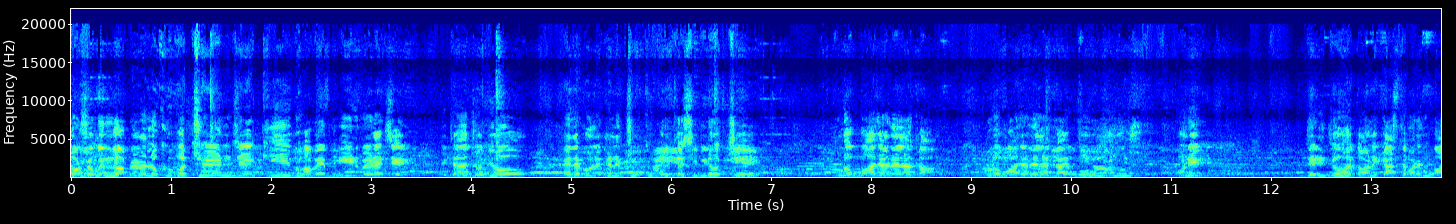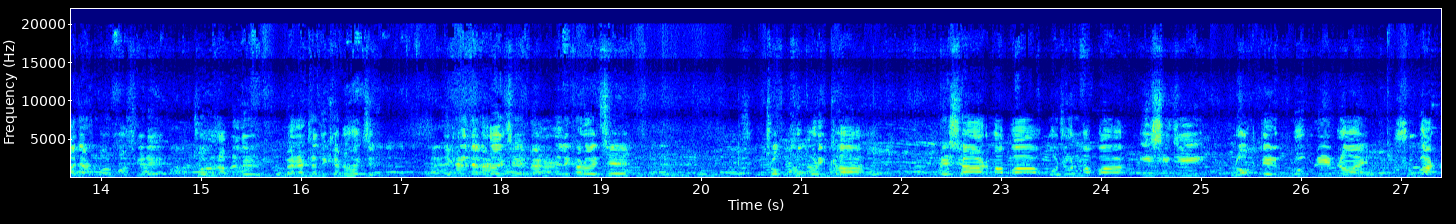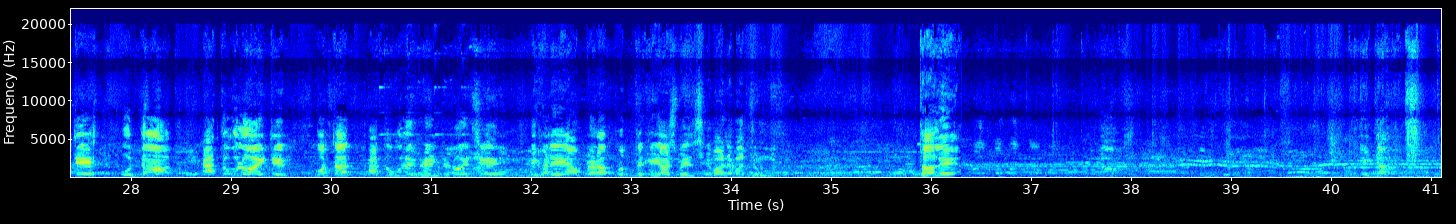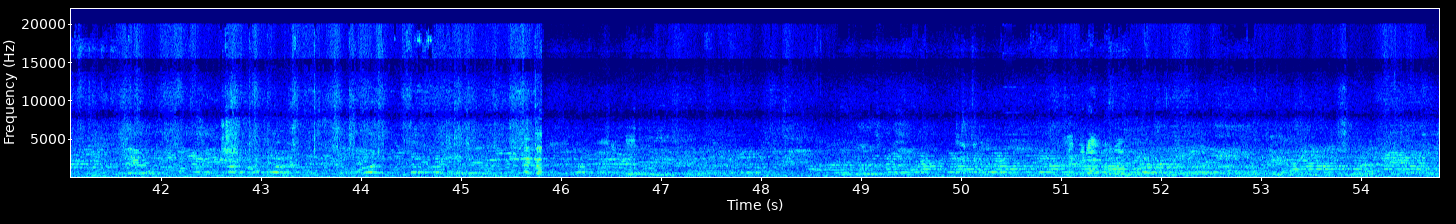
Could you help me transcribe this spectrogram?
দর্শকবৃন্দ আপনারা লক্ষ্য করছেন যে কীভাবে ভিড় বেড়েছে? এটা যদিও এ দেখুন এখানে চক্ষু পরীক্ষা শিবির হচ্ছে। পুরো বাজার এলাকা পুরো বাজার এলাকায় বহু মানুষ অনেক দেরিতেও হয়তো অনেকে আসতে পারেন বাজার কর্ম সেরে। চলুন আপনাদের ব্যানারটা দেখানো হয়েছে। এখানে দেখা রয়েছে ব্যানারে লেখা রয়েছে চক্ষু পরীক্ষা প্রেশার মাপা, ওজন মাপা ইসিজি রক্তের গ্রুপ নির্ণয় সুগার টেস্ট ও দাঁত, এতগুলো আইটেম অর্থাৎ এতগুলো ইভেন্ট রয়েছে, এখানে আপনারা প্রত্যেকেই আসবেন সেবা নেবার জন্য। তাহলে এটা।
